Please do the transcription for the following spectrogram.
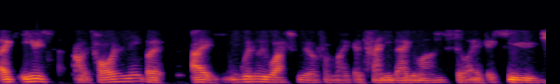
like he was uh, taller than me, but I literally watched him go from like a tiny bag of to like a huge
